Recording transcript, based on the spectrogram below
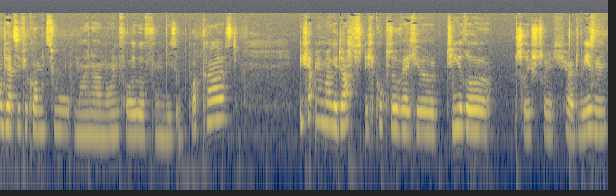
und herzlich willkommen zu meiner neuen Folge von diesem Podcast. Ich habe mir mal gedacht, ich gucke so, welche Tiere, Schrägstrich, halt Wesen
